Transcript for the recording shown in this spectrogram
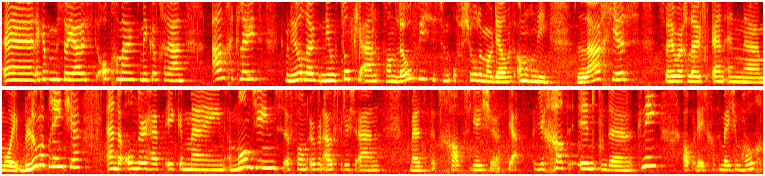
En ik heb hem zojuist opgemaakt, make-up gedaan, aangekleed. Ik heb een heel leuk nieuw topje aan van Lofi's. Dit is een off-shoulder model met allemaal van die laagjes. Dat is wel heel erg leuk. En een uh, mooi bloemenprintje. En daaronder heb ik mijn mom jeans van Urban Outfitters aan. Met het gat, jeetje, ja, je gat in de knie. Oh, deze gaat een beetje omhoog.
